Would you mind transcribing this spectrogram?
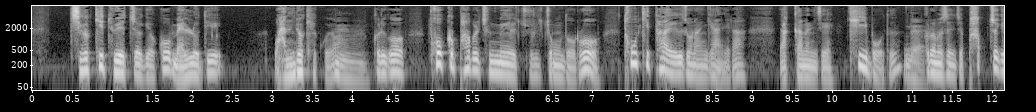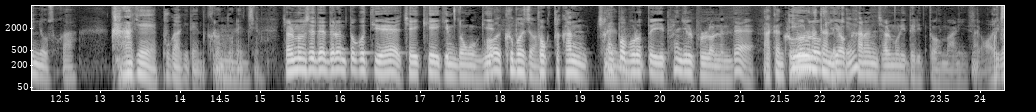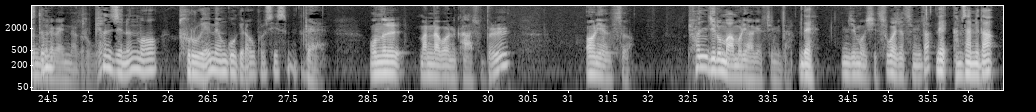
지극히 듀엣적이었고 멜로디 완벽했고요. 음. 그리고 포크 팝을 증명해 줄 정도로 통기타에 의존한 게 아니라 약간은 이제 키보드 네. 그러면서 이제 팝적인 요소가 강하게 부각이 된 그런 음. 노래죠. 젊은 세대들은 또 그 뒤에 JK 김동욱이 어, 그 버전. 독특한 창법으로 또 이 편지를 불렀는데 약간 그걸로 띄우는 느낌? 기억하는 젊은이들이 또 많이 있어요. 어, 이런 노래가 있나 그러고. 편지는 뭐 불후의 명곡이라고 볼 수 있습니다. 네. 오늘 만나본 가수들 어니언스 편지로 마무리하겠습니다. 네. 임진모 씨 수고하셨습니다. 네, 감사합니다.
